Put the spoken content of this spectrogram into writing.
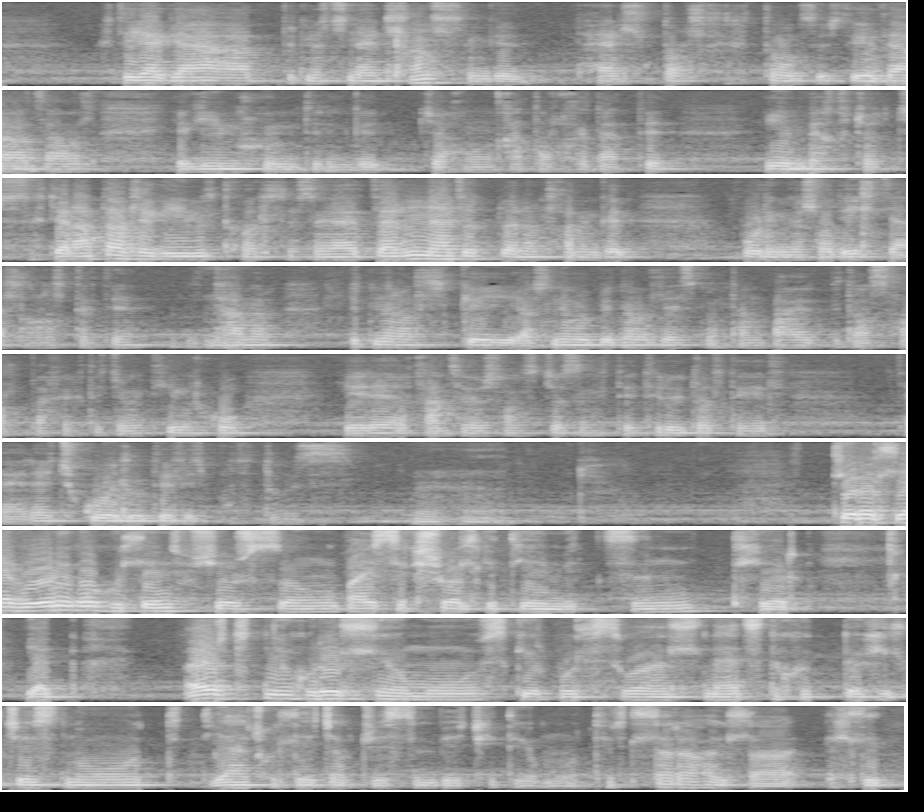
гэтэ яг яагаад бид нар чинь адилхан л ингээд хайрлалт орлох хэрэгтэй хүмүүс шүү. Тэгээд яагаад заавал яг иймэрхүү юм дээр ингээд жоохон гадуурхагдаад тийм ийм байх гэж бодож байсан. Тэгэхээр надад бол яг ийм л тохиолдол байсан. Зарим найзууд байна болохоор ингээд бүр ингээд шууд ээлт ялгарладаг тийм. Та нар бид нар бол гей бас нэг бид нар бол лесбиан та баяд бид бас хол байх хэрэгтэй ч юм тиймэрхүү яриа ганц хоёр сонсч байсан. Гэтэ тэр үед бол тэгэл арайчгүй л үдэл гэж боддог байсан. Тэр бол яг өөрийгөө хүлээн зөвшөөрсөн bisexual гэдгийг мэдсэн. Тэгэхээр яг ойр дотны хүрээллийн хүмүүс гэр бүл эсвэл найз нөхөддөө хэлжсэн үү яаж хүлээж авч байсан бэ гэдэг юм уу тэр талаараа хоёлаа эхлээд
